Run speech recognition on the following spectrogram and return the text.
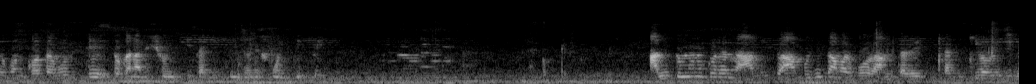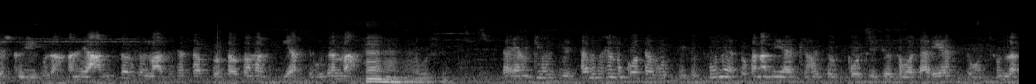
যখন কথা বলছে তখন আমি শুনছি তাকে দুজনে ফোন দিতে। আমি তো মনে করেন আমি তো আপু যেহেতু আমার বড় আমি তাদের তাকে কীভাবে জিজ্ঞেস করি এগুলো? আমি আমি তো একজন মাদ্রাসা ছাত্র তাও তো আমার কি আছে বুঝলেন না? হ্যাঁ হ্যাঁ হ্যাঁ অবশ্যই। তাই আমি কি বলছি তাদের সঙ্গে কথা বলছি তো ফোনে তখন আমি আর কি হয়তো পড়তেছি অথবা দাঁড়িয়ে আছি তখন শুনলাম।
